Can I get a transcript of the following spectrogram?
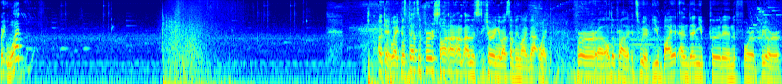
Wait what? Okay wait because that's the first time I'm, I'm hearing about something like that. Wait for uh, all the product. It's weird. You buy it and then you put in for a pre-order.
